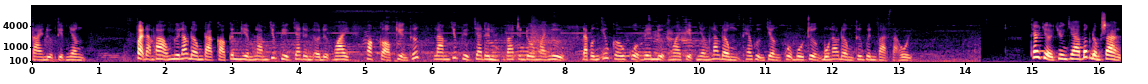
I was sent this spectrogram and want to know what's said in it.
tại nước tiếp nhận. Phải đảm bảo người lao động đã có kinh nghiệm làm giúp việc gia đình ở nước ngoài hoặc có kiến thức làm giúp việc gia đình và trình độ ngoại ngữ đáp ứng yêu cầu của bên nước ngoài tiếp nhận lao động theo hướng dẫn của Bộ trưởng Bộ Lao động Thương binh và Xã hội. Theo giới chuyên gia bất động sản,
